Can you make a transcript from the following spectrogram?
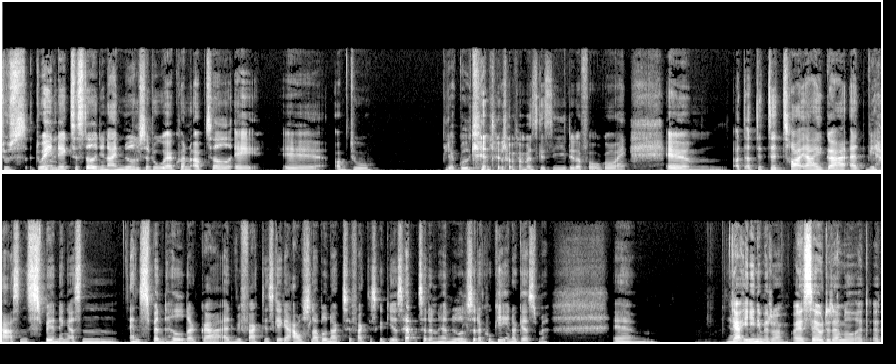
du, du er egentlig ikke til stede i din egen nydelse, du er kun optaget af, øh, om du bliver godkendt, eller hvad man skal sige, det der foregår. Ikke? Øhm, og det, det tror jeg gør, at vi har sådan en spænding og sådan en anspændthed, der gør, at vi faktisk ikke er afslappet nok til faktisk at give os hen til den her nydelse, der kunne give en orgasme. Øhm, Ja. Jeg er enig med dig, og jeg ser jo det der med, at, at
